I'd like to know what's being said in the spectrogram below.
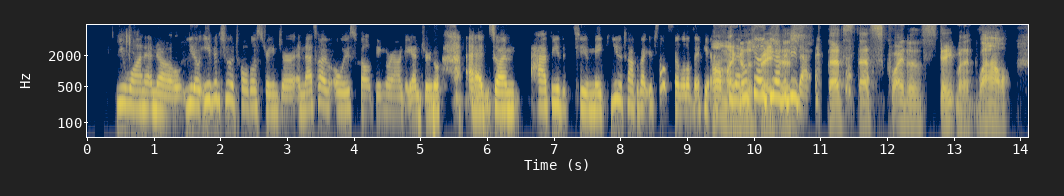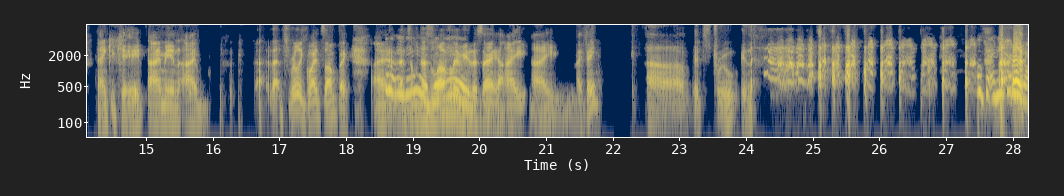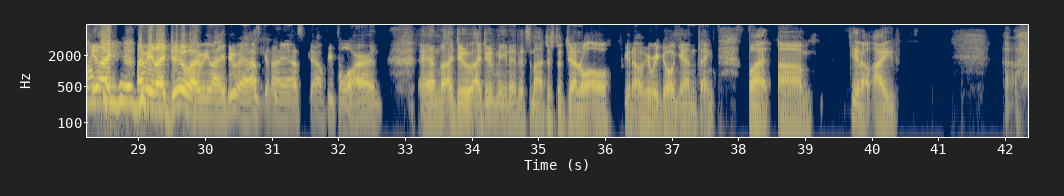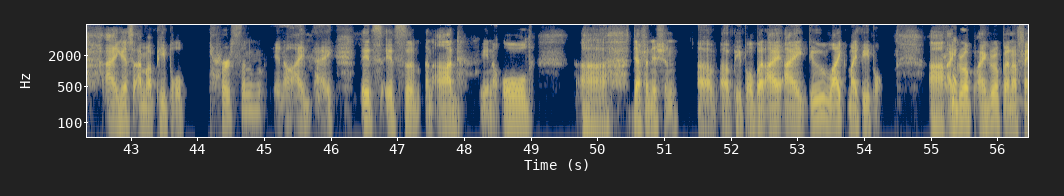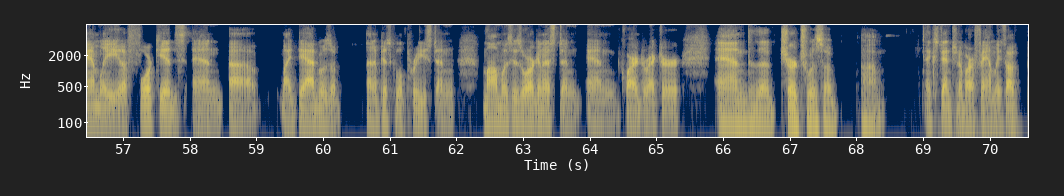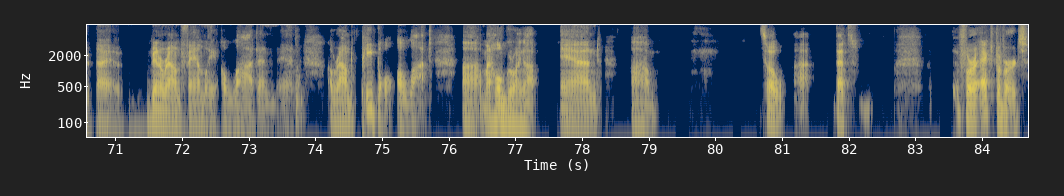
you want to know, you know, even to a total stranger. And that's how I've always felt being around Andrew. And so I'm happy to make you talk about yourself for a little bit here. Oh my goodness I don't feel gracious. like you ever do that. that's that's quite a statement. Wow. Thank you, Kate. I mean, I that's really quite something. I, that's, is, that's lovely of you to say. I I I think uh, it's true. In well, for anybody watching, I, mean, I, I mean, I do. I mean, I do ask, and I ask how people are, and and I do, I do mean it. It's not just a general, oh, you know, here we go again thing, but um, you know, I, uh, I guess I'm a people person. You know, I, I, it's it's a, an odd, you know, old uh, definition of, of people, but I I do like my people. Uh, I grew up. I grew up in a family of four kids, and uh, my dad was a an Episcopal priest, and mom was his organist and and choir director, and the church was a um, extension of our family. So I've uh, been around family a lot and and around people a lot uh, my whole growing up, and um, so uh, that's for extroverts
